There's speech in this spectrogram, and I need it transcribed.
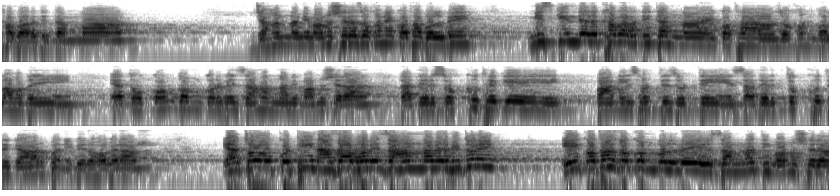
খাবার দিতাম না জাহান্নামী মানুষেরা যখন কথা বলবে, মিসকিনদের খাবার দিতাম না কথা যখন বলা হবে, এত কন্দন করবে জাহান্নামী মানুষেরা, তাদের চক্ষু থেকে পানি ঝরতে ঝরতে, তাদের চক্ষু থেকে আর পানি বের হবে না। এত কঠিন আজাব হবে জাহান্নামের ভিতরে। এই কথা যখন বলবে, জান্নাতি মানুষেরা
